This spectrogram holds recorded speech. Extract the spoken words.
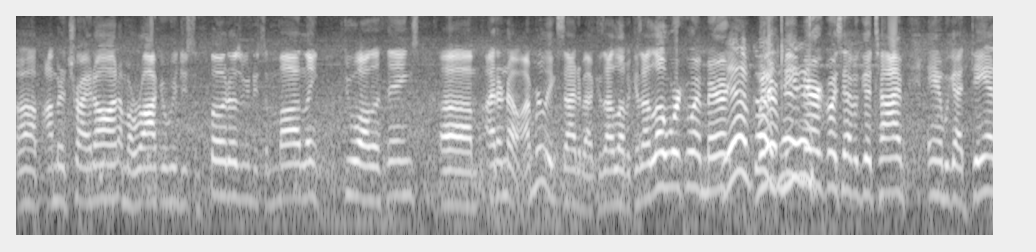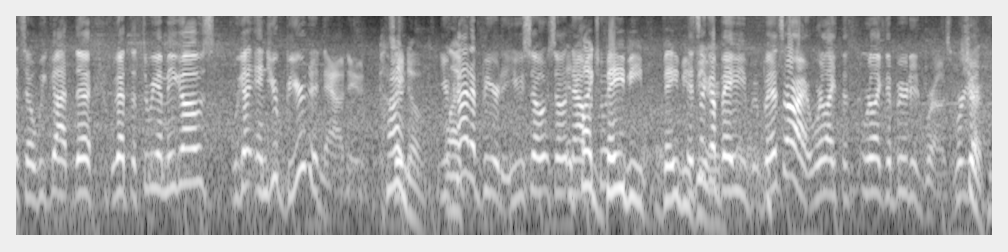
um, I'm gonna try it on. I'm gonna rock it. We're gonna do some photos. We're gonna do some modeling. Do all the things. Um, I don't know. I'm really excited about it because I love it. Because I love working with Merrick. Yeah, of course, Whenever me yeah, and yeah. Merrick always have a good time. And we got Dan. So we got the we got the three amigos. We got and you're bearded now, dude. Kind So of, You're like- kind of bearded. You so so It's now like between- baby, baby. it's like a baby, but it's all right. We're like the we're like the bearded bros. We're Sure. good.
